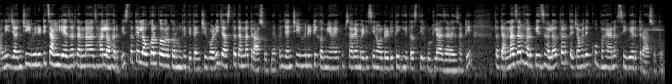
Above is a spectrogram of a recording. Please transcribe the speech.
आणि ज्यांची इम्युनिटी चांगली आहे जर त्यांना झालं हर्पीस तर ते लवकर कवर करून घेते त्यांची बॉडी जास्त त्यांना त्रास होत नाही. पण ज्यांची इम्युनिटी कमी आहे खूप साऱ्या मेडिसिन ऑलरेडी ते घेत असतील कुठल्या आजारासाठी तर त्यांना जर हर्पीस झालं तर त्याच्यामध्ये खूप भयानक सिव्हिअर त्रास होतो.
